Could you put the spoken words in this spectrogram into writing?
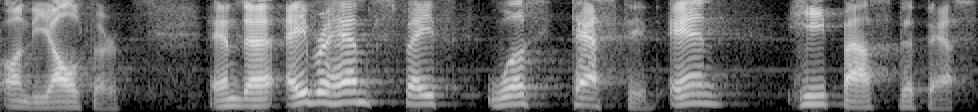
on the altar. And uh, Abraham's faith was tested and he passed the test.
